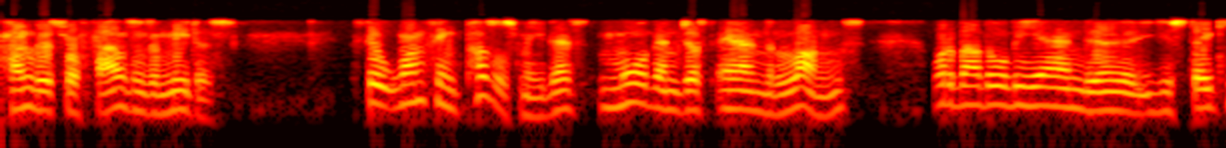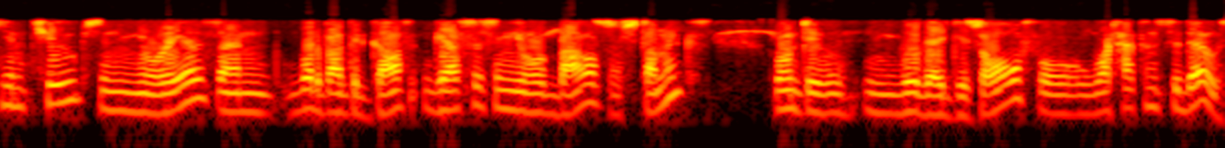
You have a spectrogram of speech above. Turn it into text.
hundreds or thousands of meters. Still, one thing puzzles me. There's more than just air in the lungs. What about all the air in the eustachian tubes in your ears? And what about the gas- gases in your bowels or stomachs? Won't they, will they dissolve, or what happens to those?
